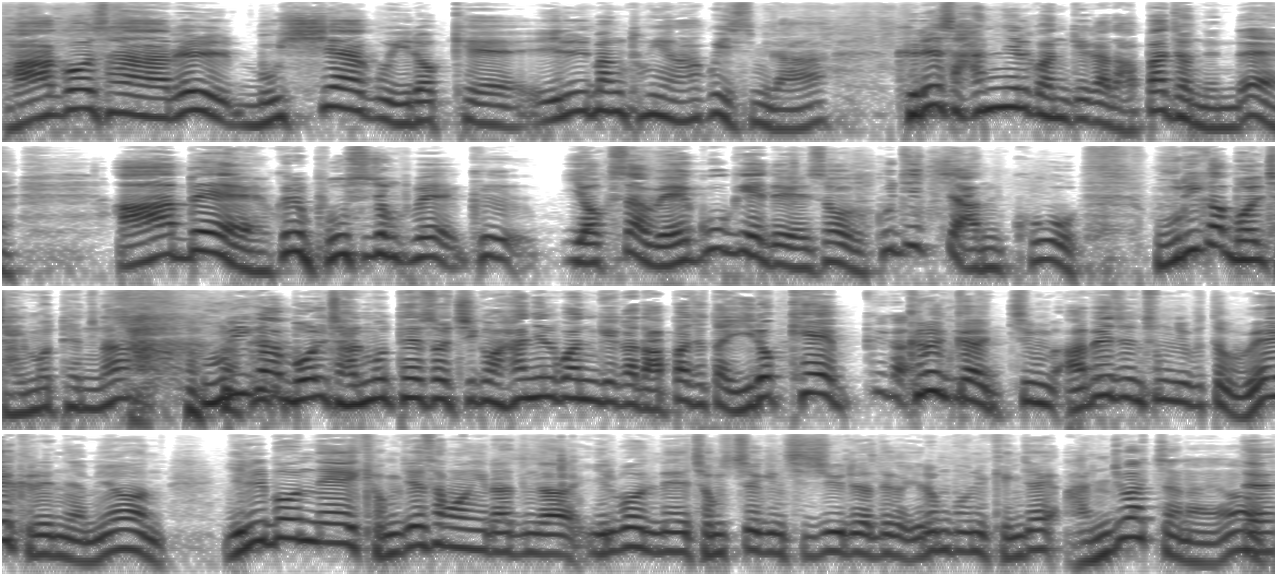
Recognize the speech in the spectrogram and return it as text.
과거사를 무시하고 이렇게 일방통행하고 있습니다. 그래서 한일 관계가 나빠졌는데 아베 그리고 보수 정부의 그 역사 왜곡에 대해서 꾸짖지 않고 우리가 뭘 잘못했나? 우리가 뭘 잘못해서 지금 한일 관계가 나빠졌다 이렇게 그러니까 그러니까 지금 아베 전 총리부터 왜 그랬냐면 일본 내 경제 상황이라든가 일본 내 정치적인 지지율이라든가 이런 부분이 굉장히 안 좋았잖아요. 네.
